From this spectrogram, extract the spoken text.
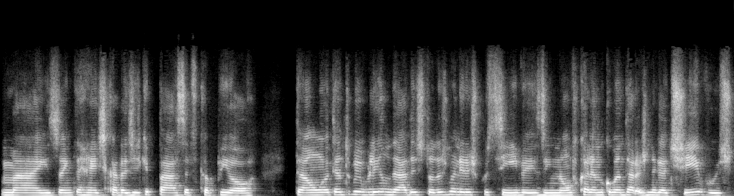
mas a internet, cada dia que passa, fica pior. Então, eu tento me blindar de todas as maneiras possíveis e não ficar lendo comentários negativos.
